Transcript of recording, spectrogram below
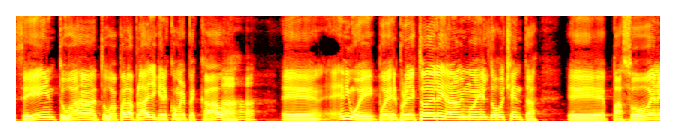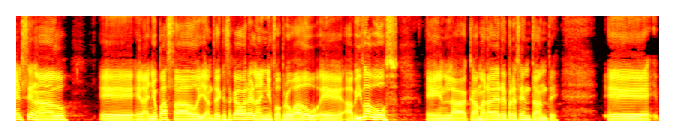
Sí, tú vas, a- tú vas para la playa y quieres comer pescado. Ajá. Eh, anyway, pues el proyecto de ley ahora mismo es el 280. eh, pasó en el Senado el año pasado y antes de que se acabara el año fue aprobado a viva voz en la Cámara de Representantes. Eh,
